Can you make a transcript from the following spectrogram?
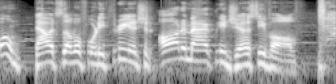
Boom. Now it's level 43 and it should automatically just evolve.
